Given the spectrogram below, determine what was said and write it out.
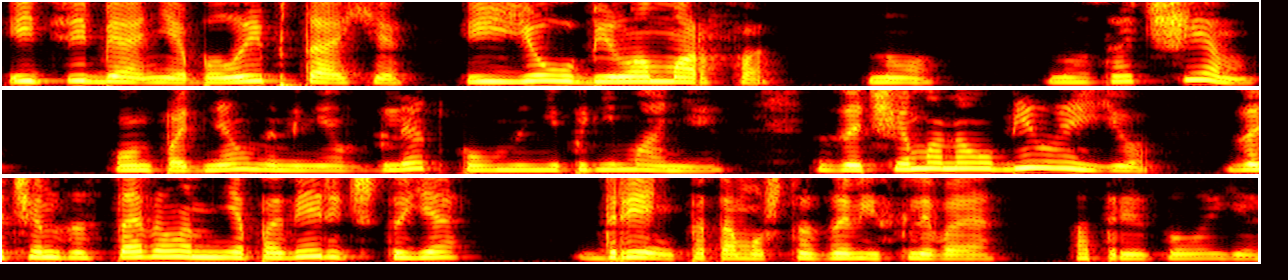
И тебя не было, и птахи! Ее убила Марфа!» «Но... но зачем?» Он поднял на меня взгляд, полный непонимания. «Зачем она убила ее? Зачем заставила меня поверить, что я...» «Дрень, потому что завистливая!» — отрезала я.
